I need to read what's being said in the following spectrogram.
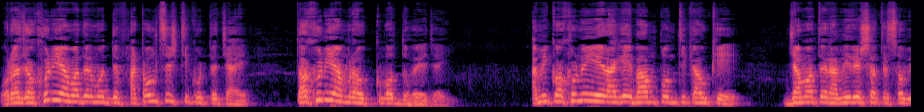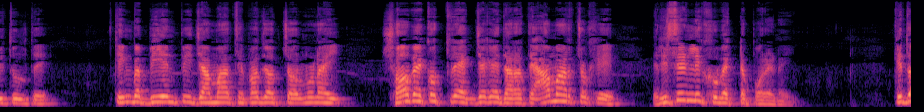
ওরা যখনই আমাদের মধ্যে ফাটল সৃষ্টি করতে চায়, তখনই আমরা ঐক্যবদ্ধ হয়ে যাই। আমি কখনোই এর আগে বামপন্থী কাউকে জামাতের আমিরের সাথে ছবি তুলতে কিংবা বিএনপি, জামাত, হেফাজত, চর্মনাই সব একত্রে এক জায়গায় দাঁড়াতে আমার চোখে রিসেন্টলি খুব একটা পড়ে নাই। কিন্তু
